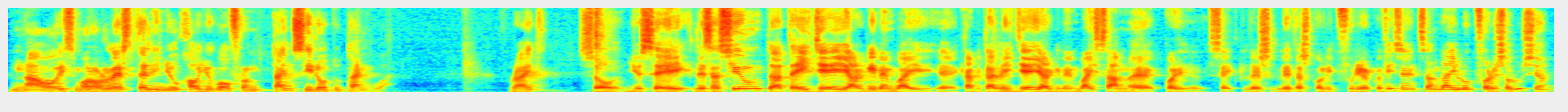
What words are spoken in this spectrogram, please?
now is more or less telling you how you go from time zero to time one, right? So you say, let's assume that aj are given by, uh, capital Aj are given by some, uh, say, let's, let us call it Fourier coefficients, and I look for a solution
